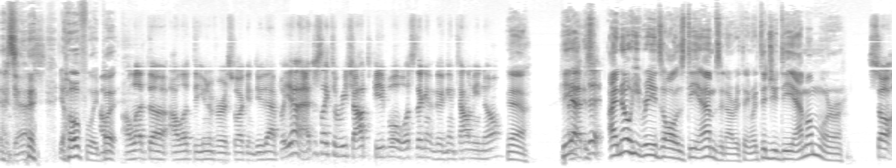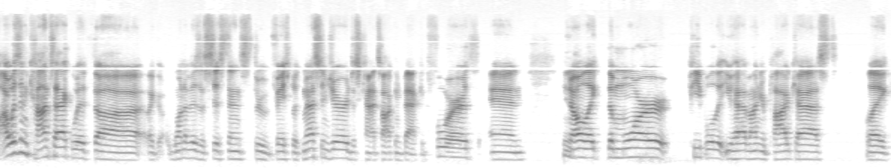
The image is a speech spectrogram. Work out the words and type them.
I guess. yeah, hopefully, I'll, but I'll let the I'll let the universe fucking do that. But yeah, I just like to reach out to people. What's they gonna they're gonna tell me no? yeah. He, And ha- that's it. I know he reads all his DMs and everything. But did you DM him or? So I was in contact with uh, like one of his assistants through Facebook Messenger, just kind of talking back and forth. And you know, like the more people that you have on your podcast, like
